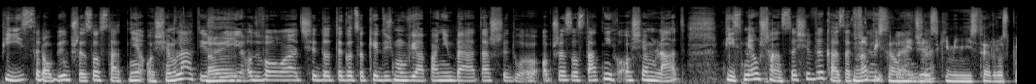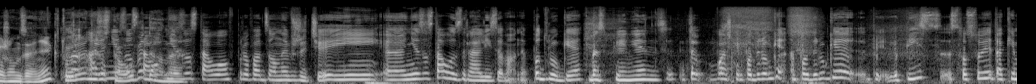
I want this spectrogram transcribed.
PiS robił przez ostatnie 8 lat, jeżeli no. odwołać się do tego, co kiedyś mówiła pani Beata Szydło. O, przez ostatnich 8 lat PiS miał szansę się wykazać. Napisał niedzielski minister rozporządzenie, które no, nie zostało nie zostało, wydane. nie zostało wprowadzone w życie i e, nie zostało zrealizowane. Po drugie... Bez pieniędzy. To właśnie, po drugie, a po drugie PiS stosuje takie,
